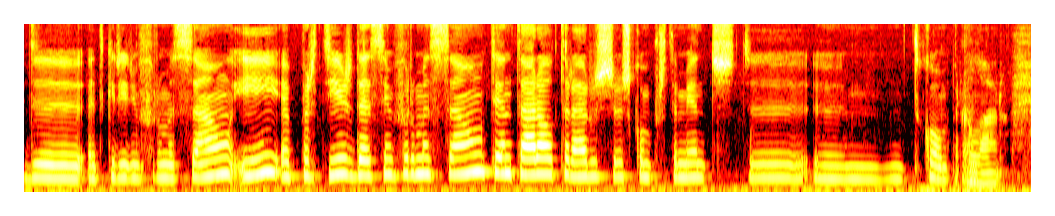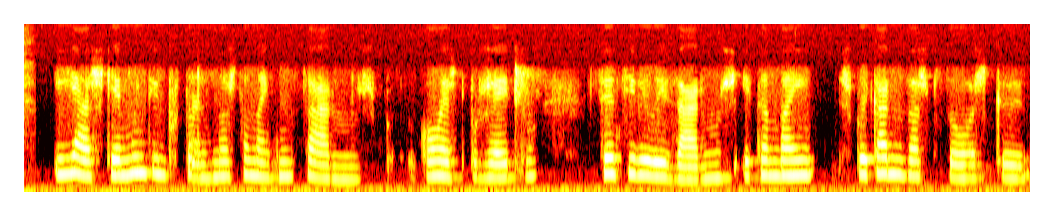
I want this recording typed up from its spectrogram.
de adquirir informação e, a partir dessa informação, tentar alterar os seus comportamentos de, hum, de compra. Claro. E acho que é muito importante nós também começarmos com este projeto, sensibilizarmos e também explicarmos às pessoas que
